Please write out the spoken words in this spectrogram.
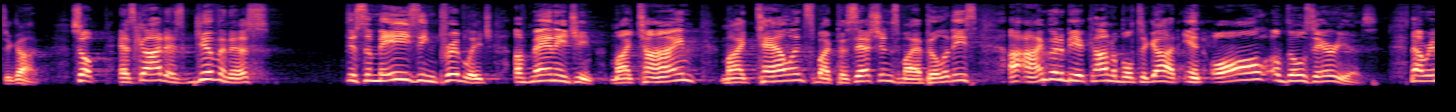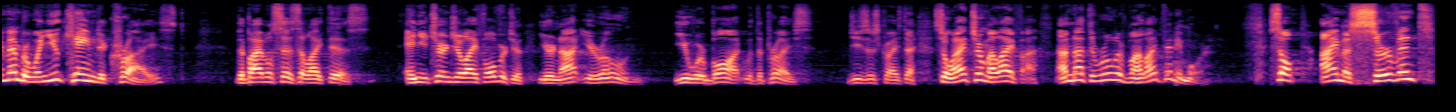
to God. So, as God has given us this amazing privilege of managing my time, my talents, my possessions, my abilities. I'm going to be accountable to God in all of those areas. Now remember, when you came to Christ, The Bible says it like this and you turned your life over to Him. You're not your own. You were bought with the price. Jesus Christ died. So when I turn my life, I'm not the ruler of my life anymore. So I'm a servant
